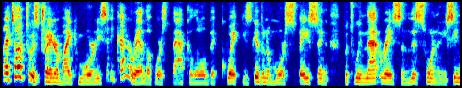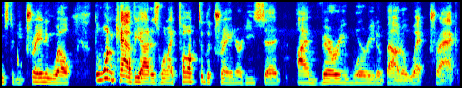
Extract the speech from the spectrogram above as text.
And I talked to his trainer Mike Moore, and he said he kind of ran the horse back a little bit quick. He's given him more spacing between that race and this one, and he seems to be training well. The one caveat is when I talked to the trainer, he said I'm very worried about a wet track.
